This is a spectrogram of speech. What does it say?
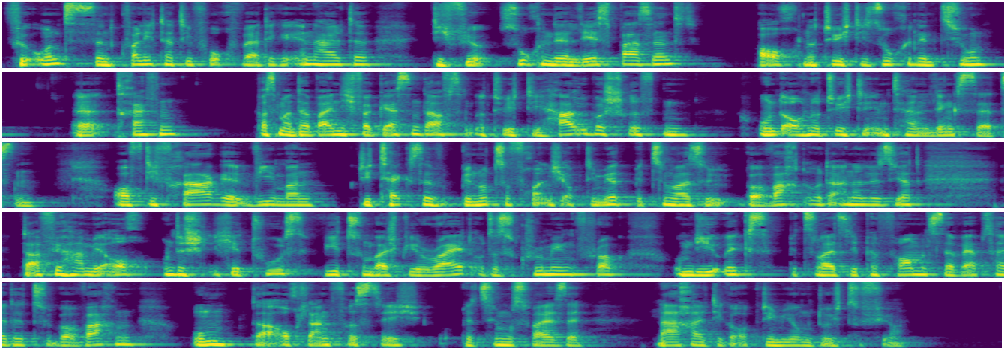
Für uns sind qualitativ hochwertige Inhalte, die für Suchende lesbar sind, auch natürlich die Suchintention äh, treffen. Was man dabei nicht vergessen darf, sind natürlich die H-Überschriften und auch natürlich die internen Links setzen. Auf die Frage, wie man die Texte benutzerfreundlich optimiert bzw. überwacht oder analysiert, Dafür haben wir auch unterschiedliche Tools, wie zum Beispiel Write oder Screaming Frog, um die UX bzw. die Performance der Webseite zu überwachen, um da auch langfristig bzw. nachhaltige Optimierung durchzuführen.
